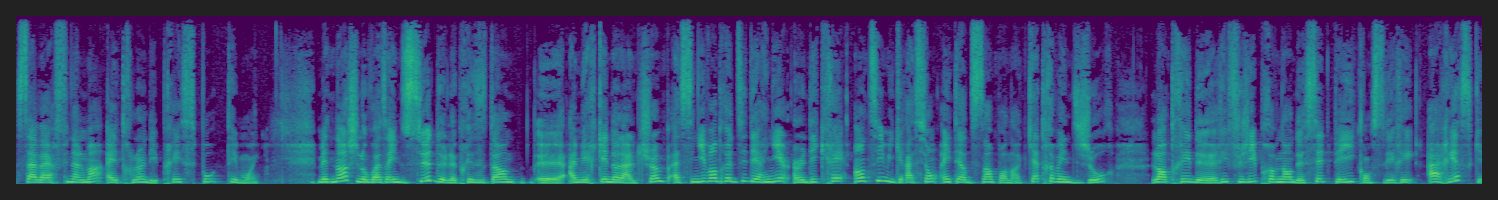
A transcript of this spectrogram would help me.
s'avère finalement être l'un des principaux témoins. Maintenant, chez nos voisins du Sud, le président euh, américain Donald Trump a signé vendredi dernier un décret anti-immigration interdisant pendant 90 jours l'entrée de réfugiés provenant de sept pays considérés à risque,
